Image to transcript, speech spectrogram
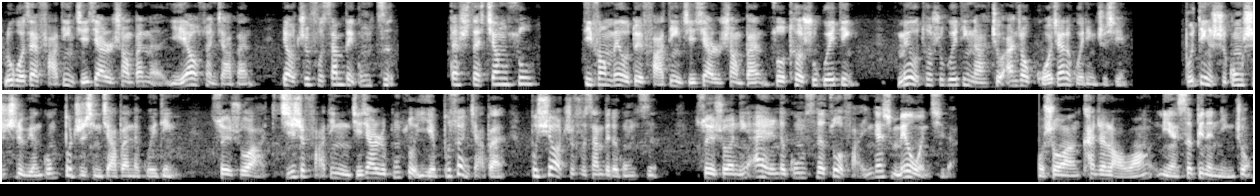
如果在法定节假日上班呢，也要算加班，要支付三倍工资。但是在江苏，地方没有对法定节假日上班做特殊规定，没有特殊规定呢，就按照国家的规定执行。不定时工时制的员工不执行加班的规定，所以说啊，即使法定节假日工作也不算加班，不需要支付三倍的工资。所以说，您爱人的公司的做法应该是没有问题的。我说完，看着老王脸色变得凝重。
